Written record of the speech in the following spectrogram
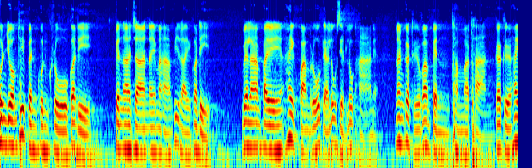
คุณโยมที่เป็นคุณครูก็ดี เป็นอาจารย์ในมหาวิทยาลัยก็ดี เวลาไปให้ความรู้แก่ลูกศิษย์ลูกหาเนี่ย นั่นก็ถือว่าเป็นธรรมทาน ก็คือให้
